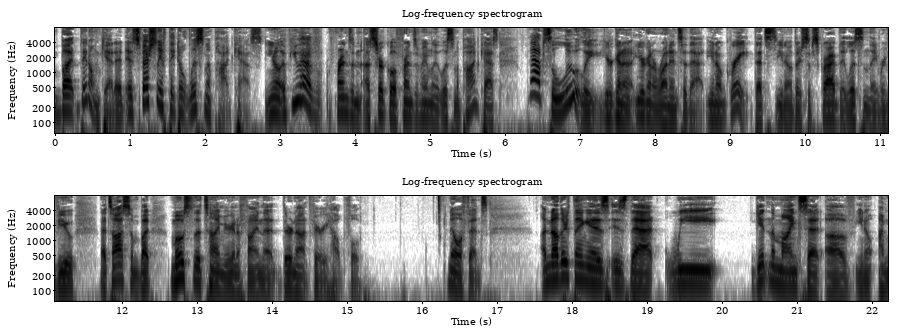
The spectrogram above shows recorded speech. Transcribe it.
but they don't get it, especially if they don't listen to podcasts. You know, if you have friends in a circle of friends and family that listen to podcasts, absolutely you're gonna you're gonna run into that you know great that's you know they're subscribed they listen they review that's awesome but most of the time you're gonna find that they're not very helpful no offense another thing is is that we get in the mindset of, you know, I'm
